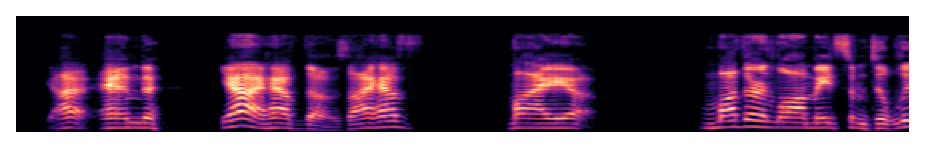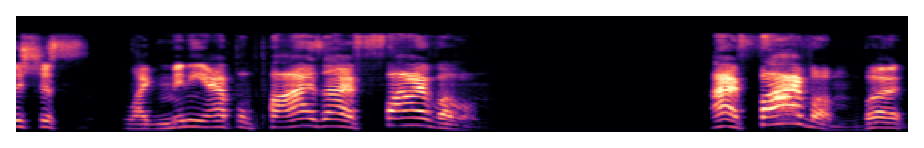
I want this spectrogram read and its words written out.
and yeah, I have those. I have my uh, mother-in-law made some delicious like mini apple pies. I have five of them. I have five of them, but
